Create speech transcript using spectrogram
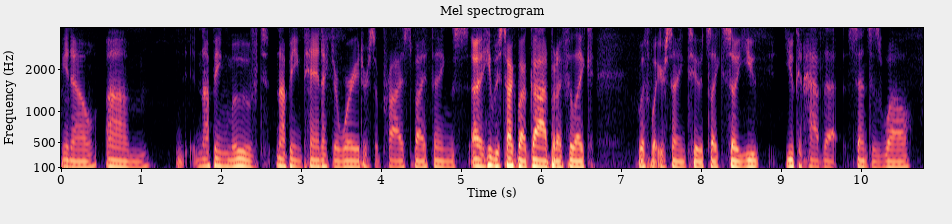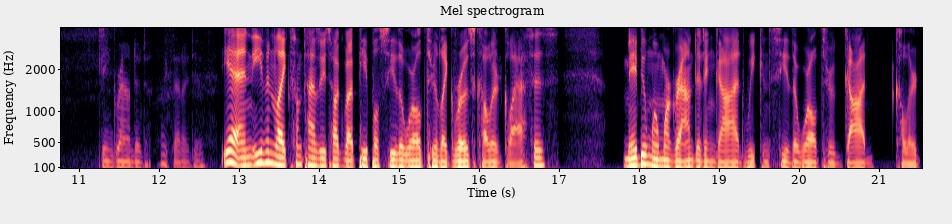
You know, um, n- not being moved, not being panicked or worried or surprised by things. Uh, he was talking about God, but I feel like with what you're saying too, it's like so you you can have that sense as well, being grounded. I like that idea. Yeah, and even like sometimes we talk about people see the world through like rose colored glasses. Maybe when we're grounded in God, we can see the world through God colored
